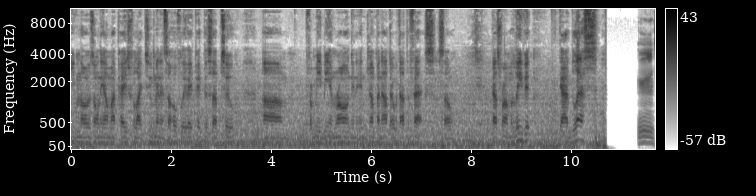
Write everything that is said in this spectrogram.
even though it was only on my page for like two minutes. So hopefully they picked this up too, um, for me being wrong and, and jumping out there without the facts. So that's where I'm gonna leave it. God bless. Mm,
